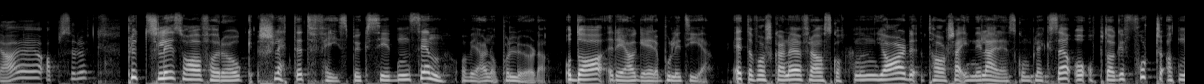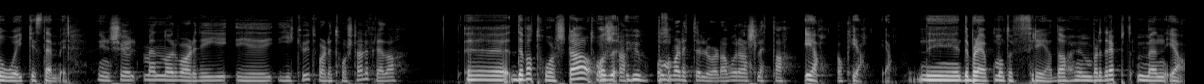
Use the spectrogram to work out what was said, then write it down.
Ja, ja, ja, absolutt. Plutselig så har Farouk slettet Facebook-siden sin, og vi er nå på lørdag. Og da reagerer politiet. Etterforskerne fra Scotland Yard tar seg inn i leilighetskomplekset og oppdager fort at noe ikke stemmer. Unnskyld, men når var det de eh, gikk ut? Var det torsdag eller fredag? Eh, det var torsdag, Torsdag. og det, hun, Og så var dette lørdag, hvor han sletta. ja, Okay. ja, ja. Det, det ble på en måte fredag hun ble drept, men ja.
